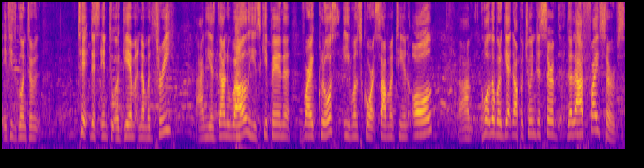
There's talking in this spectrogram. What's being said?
if he's going to take this into a game number three. And he has done well. He's keeping very close, even scored 17 all. Um, Holder will get the opportunity to serve the last five serves.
